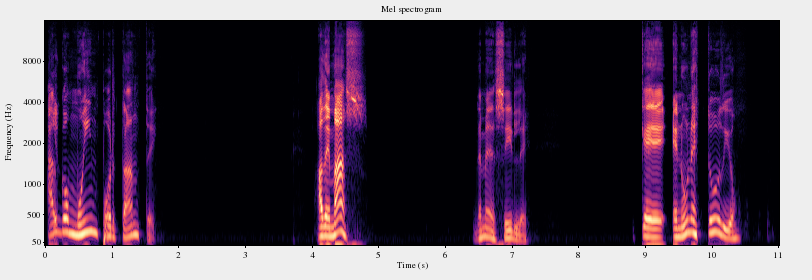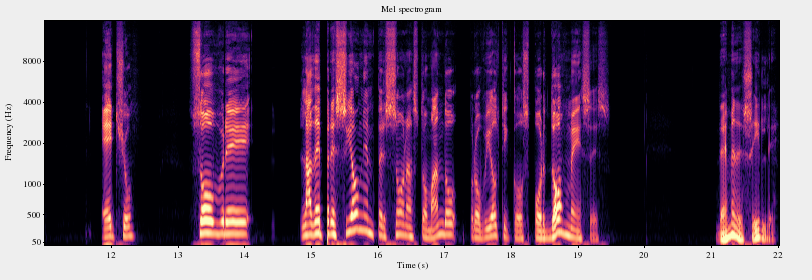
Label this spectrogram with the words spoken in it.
algo muy importante. Además, déme decirle que en un estudio hecho sobre la depresión en personas tomando probióticos por dos meses, déjeme decirle,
